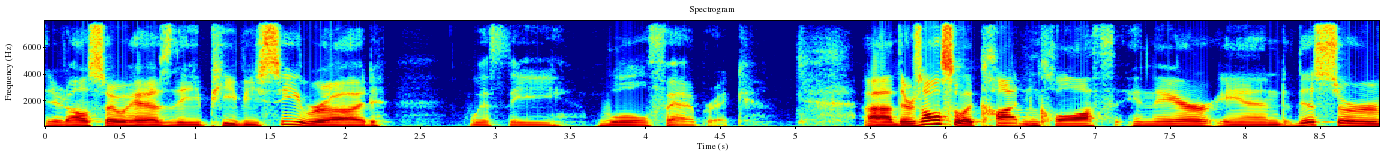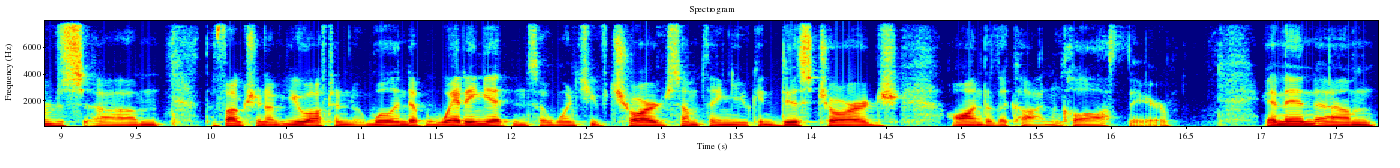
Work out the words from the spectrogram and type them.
And it also has the PVC rod with the wool fabric. Uh, there's also a cotton cloth in there and this serves um, the function of you often will end up wetting it and so once you've charged something you can discharge onto the cotton cloth there. And then um,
